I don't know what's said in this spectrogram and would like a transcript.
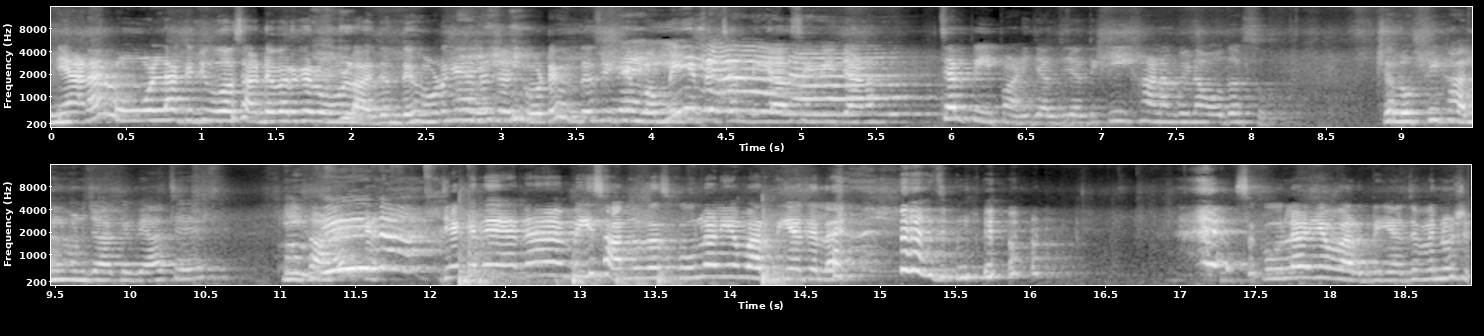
ਨਿਆਣਾ ਰੋਣ ਲੱਗ ਜੂਗਾ ਸਾਡੇ ਵਰਗੇ ਰੋਣ ਲੱਗ ਜਾਂਦੇ ਹੋਣਗੇ ਹਨਾ ਜਦੋਂ ਛੋਟੇ ਹੁੰਦੇ ਸੀ ਕਿ ਮੰਮੀ ਕਿਤੇ ਚੱਲੀ ਆ ਅਸੀਂ ਵੀ ਜਾਣਾ। ਚੱਲ ਪੀ ਪਾਣੀ ਜਲਦੀ ਜਲਦੀ ਕੀ ਖਾਣਾ ਪੀਣਾ ਉਹ ਦੱਸੋ। ਚਲੋ ਉੱਥੇ ਖਾ ਲਈ ਹੁਣ ਜਾ ਕੇ ਵਿਆਹ 'ਚ। ਕੀ ਖਾਣਾ ਜੇ ਕਿਤੇ ਨਾ ਵੀ ਸਾਨੂੰ ਤਾਂ ਸਕੂਲ ਵਾਲੀਆਂ ਵਰਦੀਆਂ 'ਚ ਲੈ ਜਾਂਦੇ ਸਕੂਲ ਵਾਲੀਆਂ ਵਰਦੀਆਂ 'ਚ ਮੈਨੂੰ ਸ਼-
